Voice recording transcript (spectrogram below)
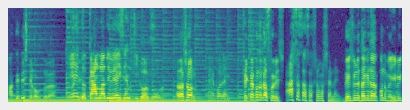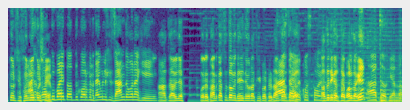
ফাঁকে দিস না বাবু তোরা। এই তো কামলা দিবে রাইছেন কি করব? দাদা শোন। হ্যাঁ বলেন। ঠিকঠাক মতো কাজ করিস। আচ্ছা চাচা সমস্যা নাই। দেশ শুনে থাকিস আর কোনো ইমি করছিস সরবো করিস না পাই তদ্দু করব না তাই বলে কি জান দেবো নাকি? আচ্ছা ওই যে ওরে ধান কাছে তো আমি দেখি ওরা কি করছে ধান আচ্ছা কাছে আমি খোঁজ খবর আচ্ছা ঠিক আছে থাক, ভালো থাকে। আচ্ছা ওকে আল্লাহ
